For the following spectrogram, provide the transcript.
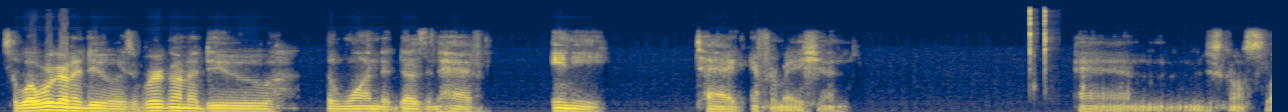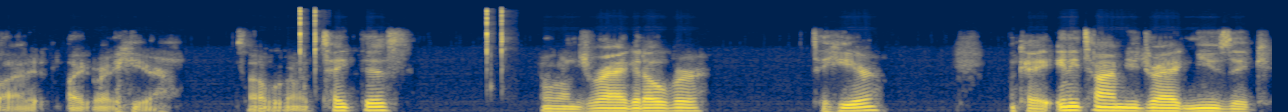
so what we're going to do is we're going to do the one that doesn't have any tag information. And I'm just to slide it like right here. So we're to take this I'm going to drag it over to here. Okay, anytime you drag music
